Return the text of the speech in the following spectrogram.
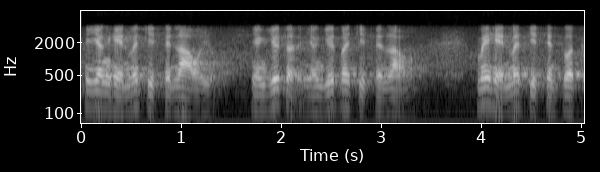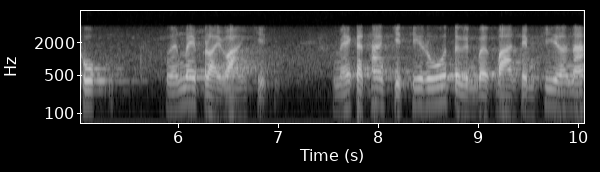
ที่ยังเห็นว่าจิตเป็นเราอยู่ ยังยึดอะยังยึดว่าจิตเป็นเรา ไม่เห็นว่าจิตเป็นตัวทุกข์เพราะฉะนั้นไม่ปล่อยวางจิต แม้กระทั่งจิตที่รู้ตื่นเบิกบานเต็มที่แล้วนะ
